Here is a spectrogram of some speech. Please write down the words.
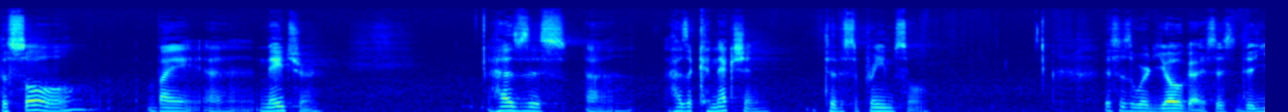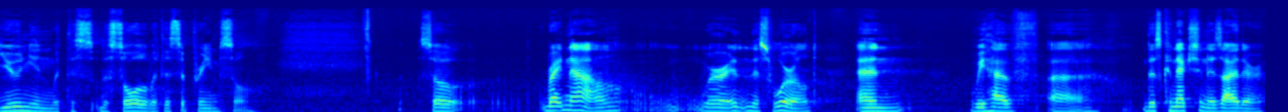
the soul by uh, nature has this uh, has a connection to the supreme soul. This is the word yoga. It's this, the union with the, the soul with the supreme soul. So, right now, we're in this world, and we have uh, this connection is either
